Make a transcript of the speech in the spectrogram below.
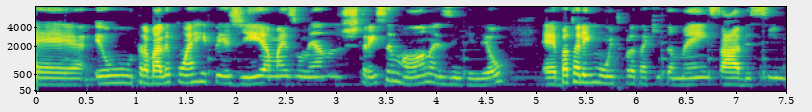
É, eu trabalho com RPG há mais ou menos três semanas, entendeu? É, batalhei muito pra estar aqui também, sabe? Assim,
